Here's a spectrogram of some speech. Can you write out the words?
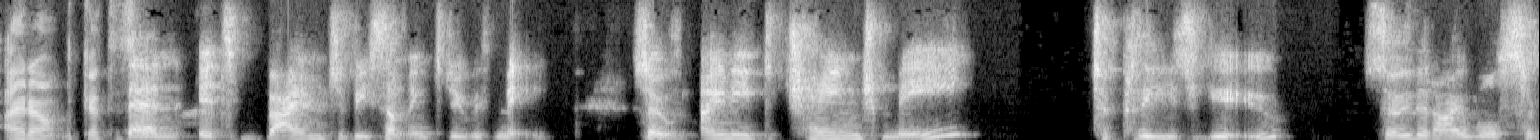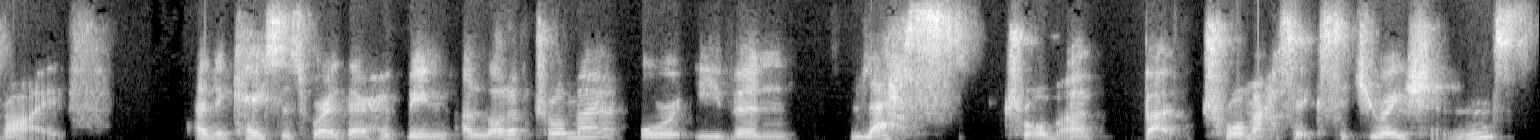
I don't get to then it's bound to be something to do with me. So mm-hmm. I need to change me to please you so that I will survive. And in cases where there have been a lot of trauma or even less trauma, but traumatic situations,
